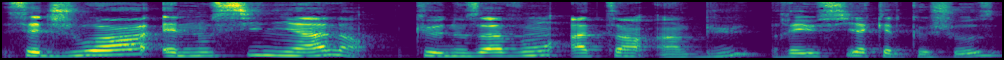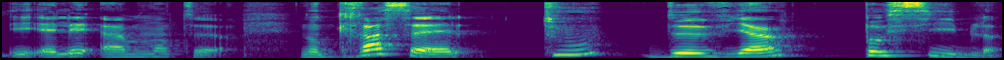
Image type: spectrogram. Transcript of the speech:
cette joie, elle nous signale que nous avons atteint un but, réussi à quelque chose, et elle est un menteur. Donc grâce à elle, tout devient possible.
